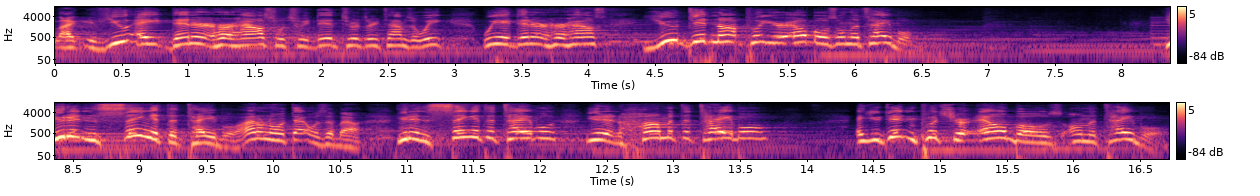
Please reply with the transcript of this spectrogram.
Like if you ate dinner at her house, which we did two or three times a week, we ate dinner at her house. You did not put your elbows on the table. You didn't sing at the table. I don't know what that was about. You didn't sing at the table. You didn't hum at the table. And you didn't put your elbows on the table.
